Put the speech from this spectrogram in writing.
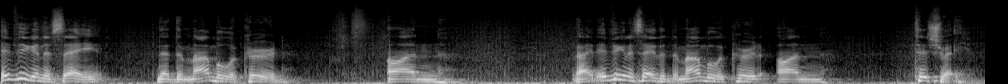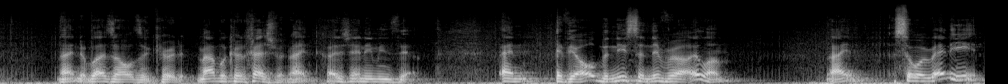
if you're going to say that the Mabul occurred on, right? If you're going to say that the Mabul occurred on Tishrei, right? The Blazer holds it occurred, Mabul occurred Cheshvan, right? Chaydish means there. And if you hold Benisa Nivra Ilam, right? So already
